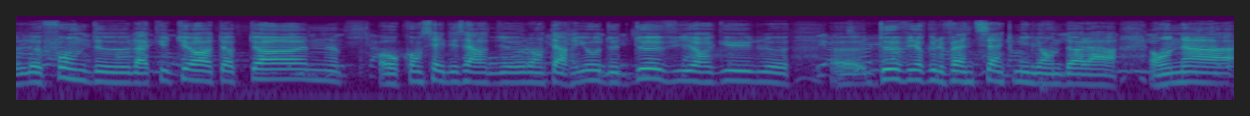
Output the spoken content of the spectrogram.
le Fonds de la culture autochtone au Conseil des arts de l'Ontario de 2,25 euh, millions de dollars. On, a,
